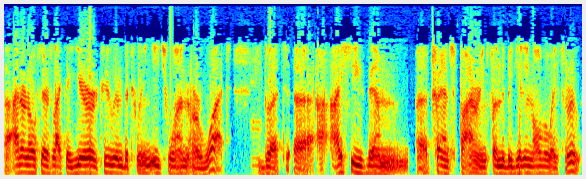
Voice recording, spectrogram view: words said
Uh, I don't know if there's like a year or two in between each one or what, but uh, I see them uh, transpiring from the beginning all the way through.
